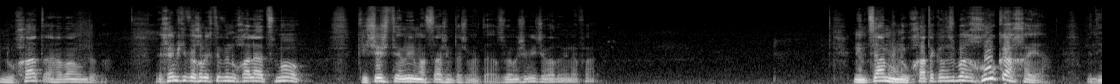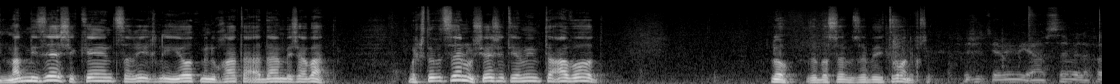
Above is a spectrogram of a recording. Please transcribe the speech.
מנוחת אהבה ונדבה. וכן כביכול לכתוב מנוחה לעצמו, כי ששת ימים עשה השם את השמנת הארץ, וביום השביעי שבת מן. נמצא מנוחת הקדוש ברוך הוא כך היה, ונלמד מזה שכן צריך להיות מנוחת האדם בשבת. כמו שכתוב אצלנו, ששת ימים תעבוד. לא, זה, בסדר, זה ביתרו אני חושב. ששת ימים יעשה מלאכה.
